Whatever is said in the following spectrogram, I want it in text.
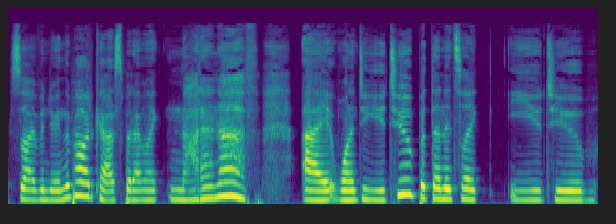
So I've been doing the podcast, but I'm like, not enough. I want to do YouTube, but then it's like YouTube.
